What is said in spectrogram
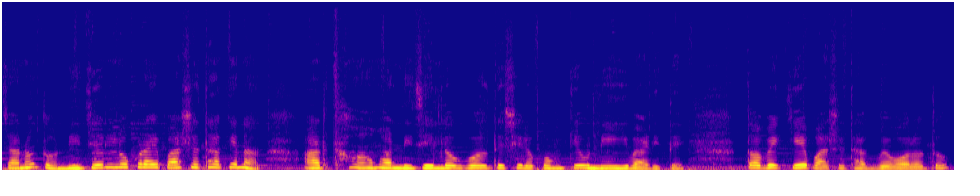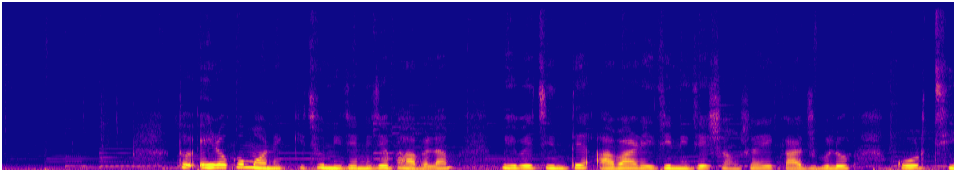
জানো তো, নিজের লোকরাই পাশে থাকে না। আর তো আমার নিজের লোক বলতে সেরকম কেউ নেই বাড়িতে। তবে কে পাশে থাকবে বলো তো? তো এরকম অনেক কিছু নিজে নিজে ভাবলাম। ভেবে চিনতে আবার এই যে নিজের সংসারের কাজগুলো করছি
